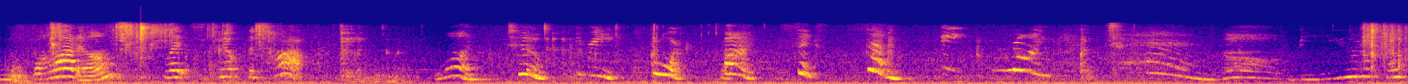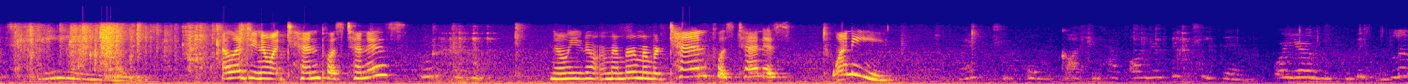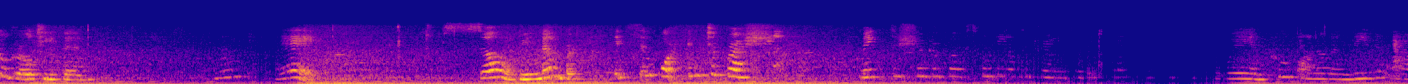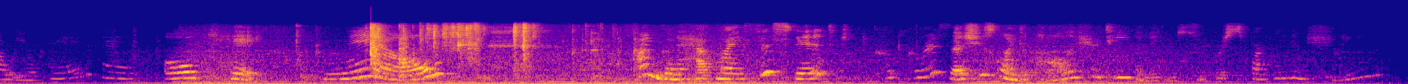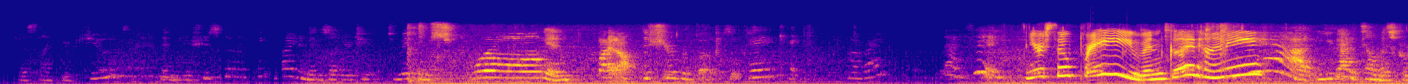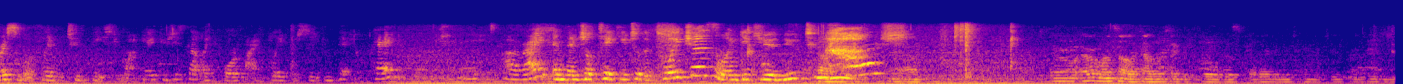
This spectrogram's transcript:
bottom, let's snip the top. One, two, three, four, five, six, seven, eight, nine, ten. Oh, Beautiful teeth. Ella, do you know what 10 plus 10 is? Mm-hmm. No, you don't remember? Remember 10 plus 10 is 20. Right? Oh my gosh, you have all your big teeth in. Or your big little girl teeth in. Okay. So remember, it's important to brush. Make the sugar bugs go down the drain so they can't eat your tooth away and poop on them and leave an owie, okay? Okay. Now, I'm going to have my assistant, Ca- Carissa, she's going to polish your teeth and make them super sparkly and shiny, just like your shoes. And then she's going to paint vitamins on your teeth to make them strong and fight off the sugar bugs, okay? Okay. All right? That's it. You're so brave and good, honey. Yeah, you got to tell Miss Carissa what flavor toothpaste you want, okay? Because she's got like four or five flavors so you can pick, okay? All right, and then she'll take you to the toy chest and we'll get you a new toothbrush. Uh, yeah. Every, every once in a while, it kind of looks like it's a little discolored in between the toothbrushes.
